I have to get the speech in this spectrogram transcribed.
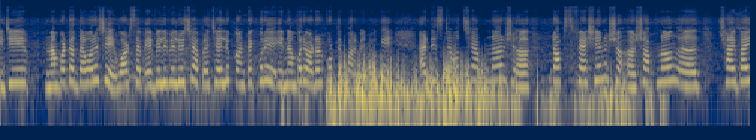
এই যে নাম্বারটা দেওয়া রয়েছে হোয়াটসঅ্যাপ অ্যাভেলেবেল রয়েছে, আপনারা চাইলে কন্ট্যাক্ট করে এই নাম্বারে অর্ডার করতে পারবেন ওকে অ্যাড্রেসটা হচ্ছে আপনার টপস ফ্যাশন স্বপ্নং ছয় বাই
